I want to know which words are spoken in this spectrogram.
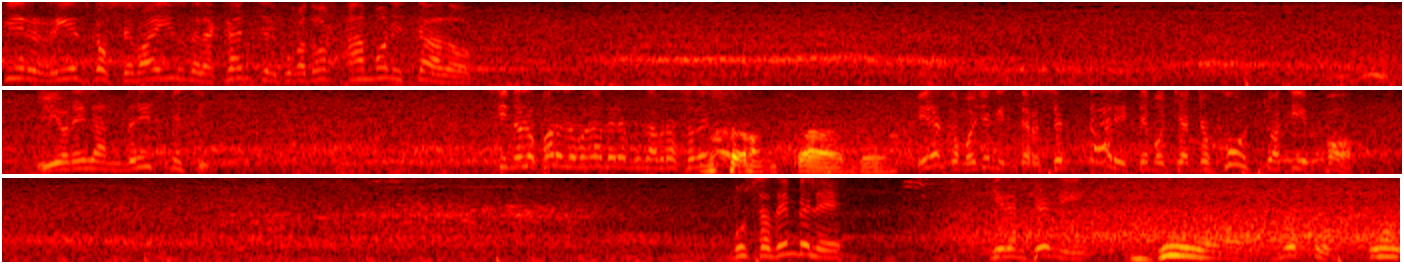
Quiere riesgo, se va a ir de la cancha el jugador amonestado. Lionel Andrés Messi. Si no lo para, lo van a ver en un abrazo de gol. Mira cómo llega a interceptar este muchacho justo a tiempo. Musa Dembélé. Quieren Tierney.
